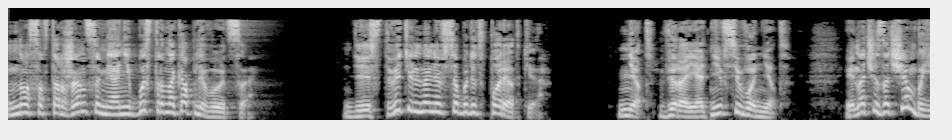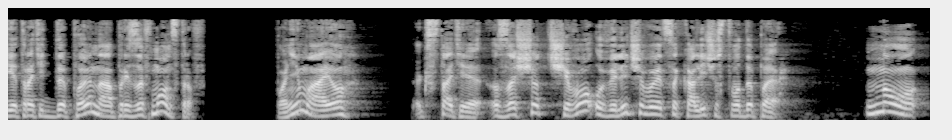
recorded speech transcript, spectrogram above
но со вторженцами они быстро накапливаются. Действительно ли все будет в порядке? Нет, вероятнее всего нет. Иначе зачем бы ей тратить ДП на призыв монстров? Понимаю. Кстати, за счет чего увеличивается количество ДП? Ну,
